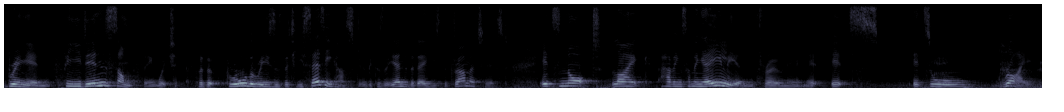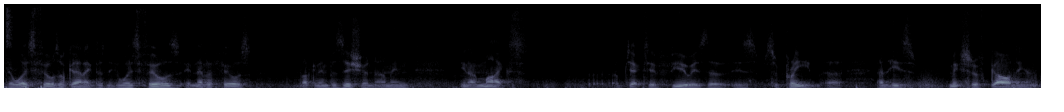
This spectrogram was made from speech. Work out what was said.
bring in, feed in something, which for, the, for all the reasons that he says he has to, because at the end of the day he's the dramatist, it's not like having something alien thrown in. It, it's, it's all right. It always feels organic, doesn't it? It always feels. It never feels like an imposition. I mean, you know, Mike's objective view is the, is supreme, uh, and his mixture of gardening and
